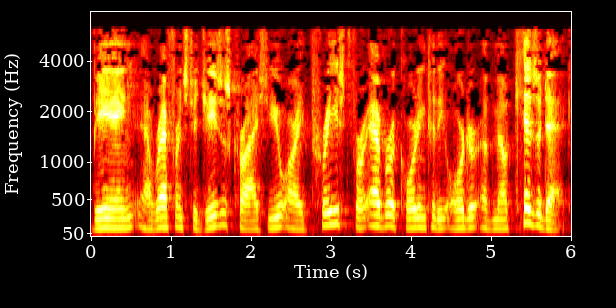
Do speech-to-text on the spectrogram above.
being a reference to Jesus Christ, you are a priest forever according to the order of Melchizedek.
